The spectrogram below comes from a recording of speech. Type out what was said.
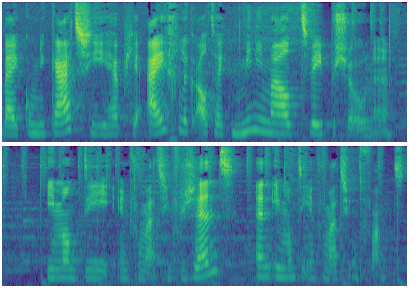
bij communicatie heb je eigenlijk altijd minimaal twee personen. Iemand die informatie verzendt en iemand die informatie ontvangt.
